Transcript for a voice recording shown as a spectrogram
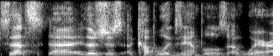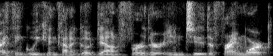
so that's uh, there's just a couple examples of where I think we can kind of go down further into the framework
